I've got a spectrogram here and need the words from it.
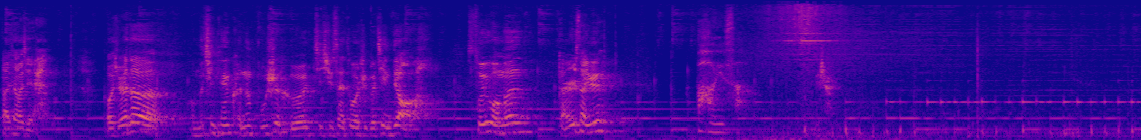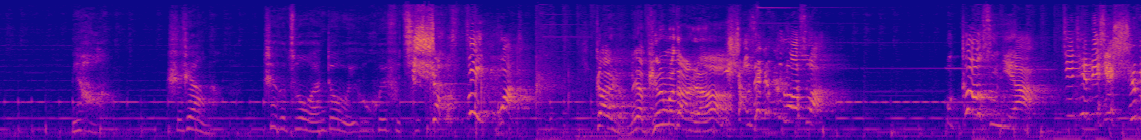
白小姐，我觉得我们今天可能不适合继续再做这个尽调了。所以我们改日再约。不好意思啊，没事。你好，是这样的，这个做完都有一个恢复期。少废话！你干什么呀？凭什么打人啊？你少在这儿啰嗦！我告诉你啊，今天必须十倍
